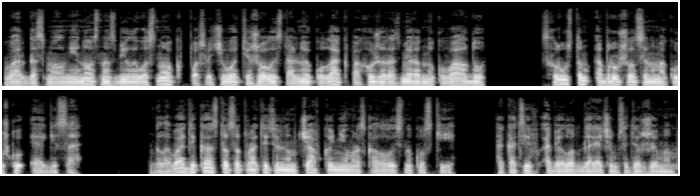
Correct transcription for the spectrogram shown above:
Варгас молниеносно сбил его с ног, после чего тяжелый стальной кулак, похожий размером на кувалду, с хрустом обрушился на макушку Эгиса. Голова Дикаста с отвратительным чавканием раскололась на куски, окатив обелот горячим содержимым.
